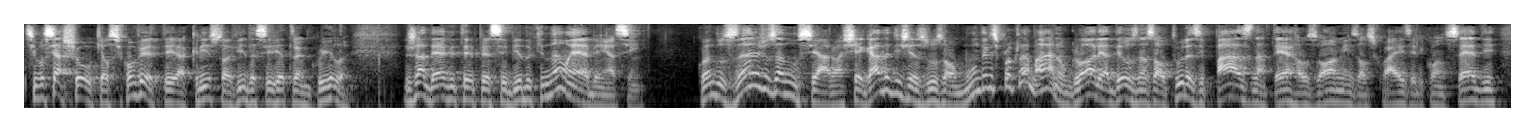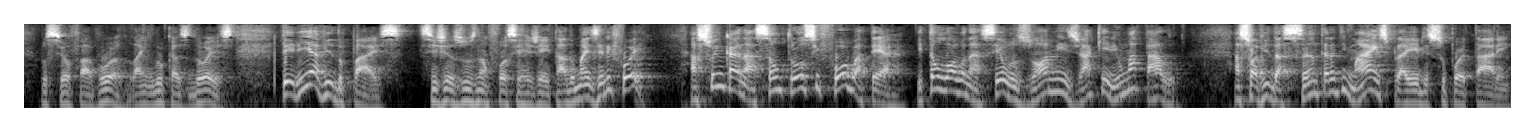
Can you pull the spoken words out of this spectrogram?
Se você achou que ao se converter a Cristo a vida seria tranquila, já deve ter percebido que não é bem assim. Quando os anjos anunciaram a chegada de Jesus ao mundo, eles proclamaram: Glória a Deus nas alturas e paz na terra aos homens aos quais ele concede o seu favor, lá em Lucas 2. Teria havido paz se Jesus não fosse rejeitado, mas ele foi. A sua encarnação trouxe fogo à terra, e tão logo nasceu, os homens já queriam matá-lo. A sua vida santa era demais para eles suportarem.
